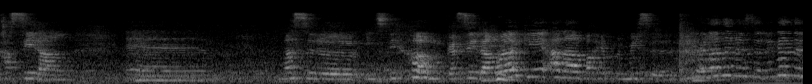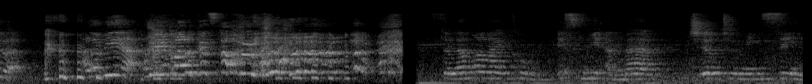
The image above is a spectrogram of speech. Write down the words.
كثيرا آه، مصر ازدحام كثيرا ولكن أنا بحب مصر أنا أدرس اللغة العربية في مركز السلام عليكم اسمي أمال جئت من الصين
